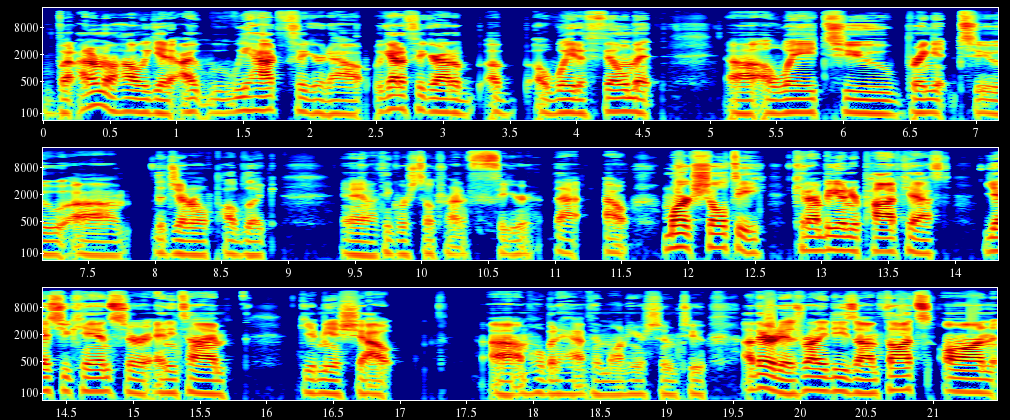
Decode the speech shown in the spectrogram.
but I don't know how we get it. I we have to figure it out. We got to figure out a, a, a, way to film it, uh, a way to bring it to uh, the general public and I think we're still trying to figure that out. Mark Schulte, can I be on your podcast? Yes, you can, sir. Anytime. Give me a shout. Uh, I'm hoping to have him on here soon too. Uh, there it is. Ronnie Dizon. Thoughts on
